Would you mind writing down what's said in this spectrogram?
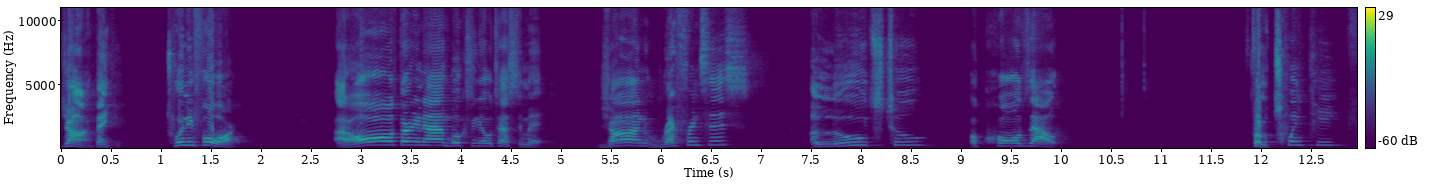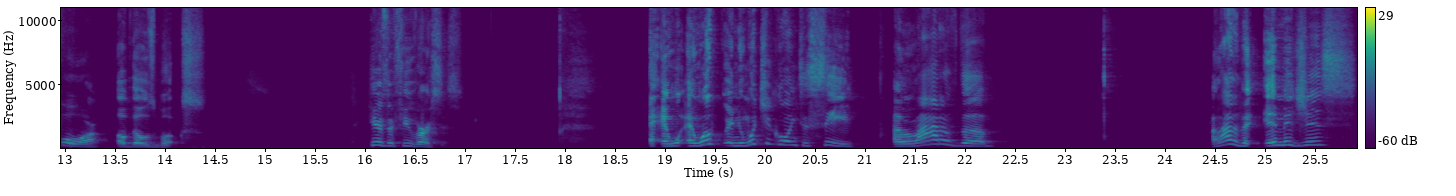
John, thank you. 24 out of all 39 books in the Old Testament, John references, alludes to, or calls out from 24 of those books. Here's a few verses. And, and, what, and what you're going to see, a lot of the a lot of the images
